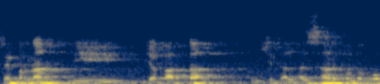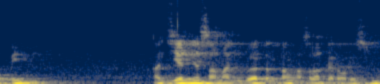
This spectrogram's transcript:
saya pernah di Jakarta Masjid Al Azhar Pondok Kopi kajiannya sama juga tentang masalah terorisme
